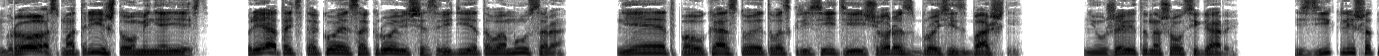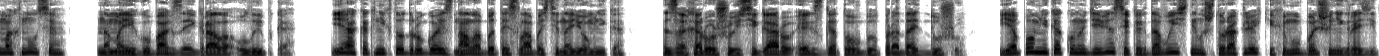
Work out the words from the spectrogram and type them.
«Бро, смотри, что у меня есть! Прятать такое сокровище среди этого мусора! Нет, паука стоит воскресить и еще раз сбросить с башни!» «Неужели ты нашел сигары?» Зик лишь отмахнулся. На моих губах заиграла улыбка. Я, как никто другой, знал об этой слабости наемника. За хорошую сигару Экс готов был продать душу. Я помню, как он удивился, когда выяснил, что рак легких ему больше не грозит.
